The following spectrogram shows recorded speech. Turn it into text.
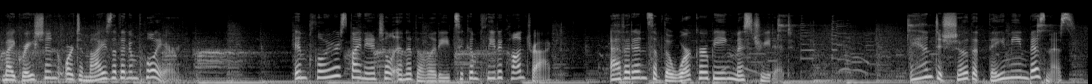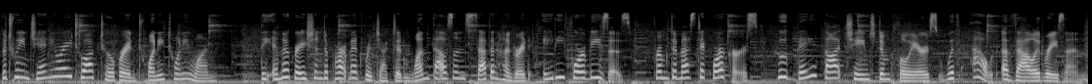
migration, or demise of an employer? Employer's financial inability to complete a contract, evidence of the worker being mistreated. And to show that they mean business, between January to October in 2021, the Immigration Department rejected 1,784 visas from domestic workers who they thought changed employers without a valid reason.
